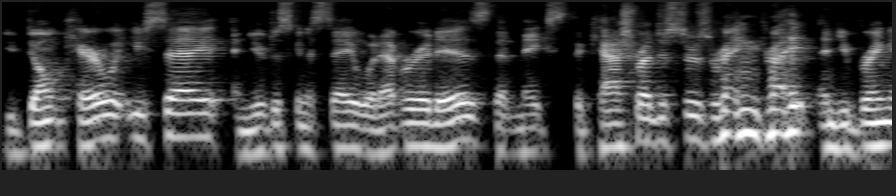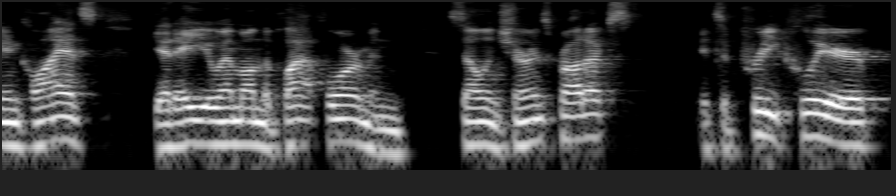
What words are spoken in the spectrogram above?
you don't care what you say and you're just going to say whatever it is that makes the cash registers ring right and you bring in clients get aum on the platform and sell insurance products it's a pretty clear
